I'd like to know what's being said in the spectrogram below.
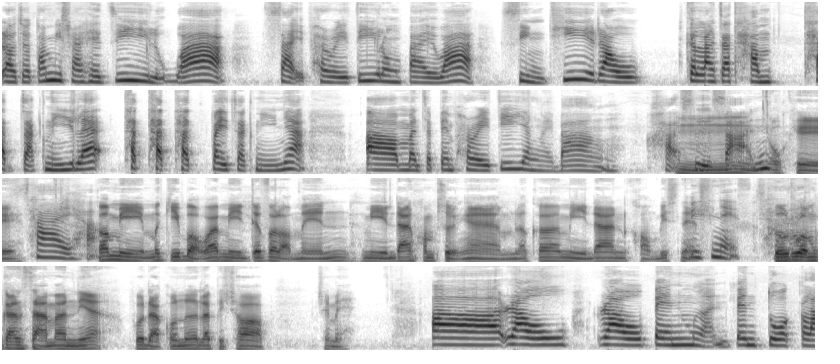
เราจะต้องมี strategy หรือว่าใส่ priority ลงไปว่าสิ่งที่เรากำลังจะทำถัดจากนี้และถัดถัดถัดไปจากนี้เนี่ยอ่ามันจะเป็น priority ยังไงบ้างค่ะสื่อสารโอเคใช่ค่ะก็มีเมื่อกี้บอกว่ามี development มีด้านความสวยงาม แล้วก็มีด้านของ business business ใช่คือรวมกันสามอันเนี้ย product owner รับผิดชอบใช่ไหมอ่า เราเราเป็นเหมือนเป็นตัวกล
